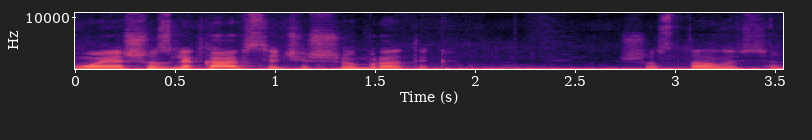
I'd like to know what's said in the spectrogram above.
Ой, я що злякався чи що, братик? Що сталося?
